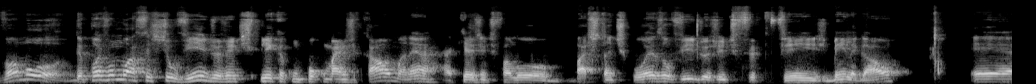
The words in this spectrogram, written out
vamos. Depois vamos assistir o vídeo, a gente explica com um pouco mais de calma, né? Aqui a gente falou bastante coisa, o vídeo a gente fez bem legal. É...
